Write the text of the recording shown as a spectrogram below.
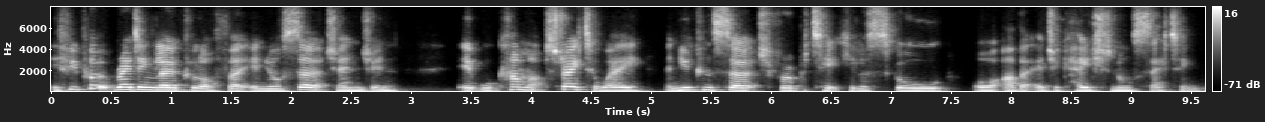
If you put Reading local offer in your search engine, it will come up straight away and you can search for a particular school or other educational setting.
